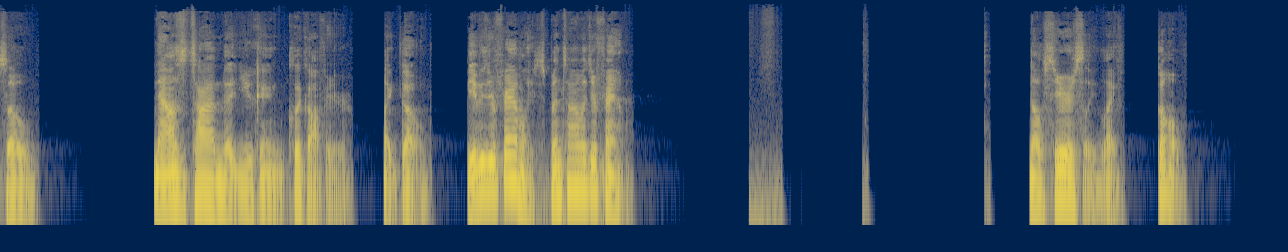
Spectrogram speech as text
So now's the time that you can click off here. Like, go. Be with your family. Spend time with your family. No, seriously, like, go.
